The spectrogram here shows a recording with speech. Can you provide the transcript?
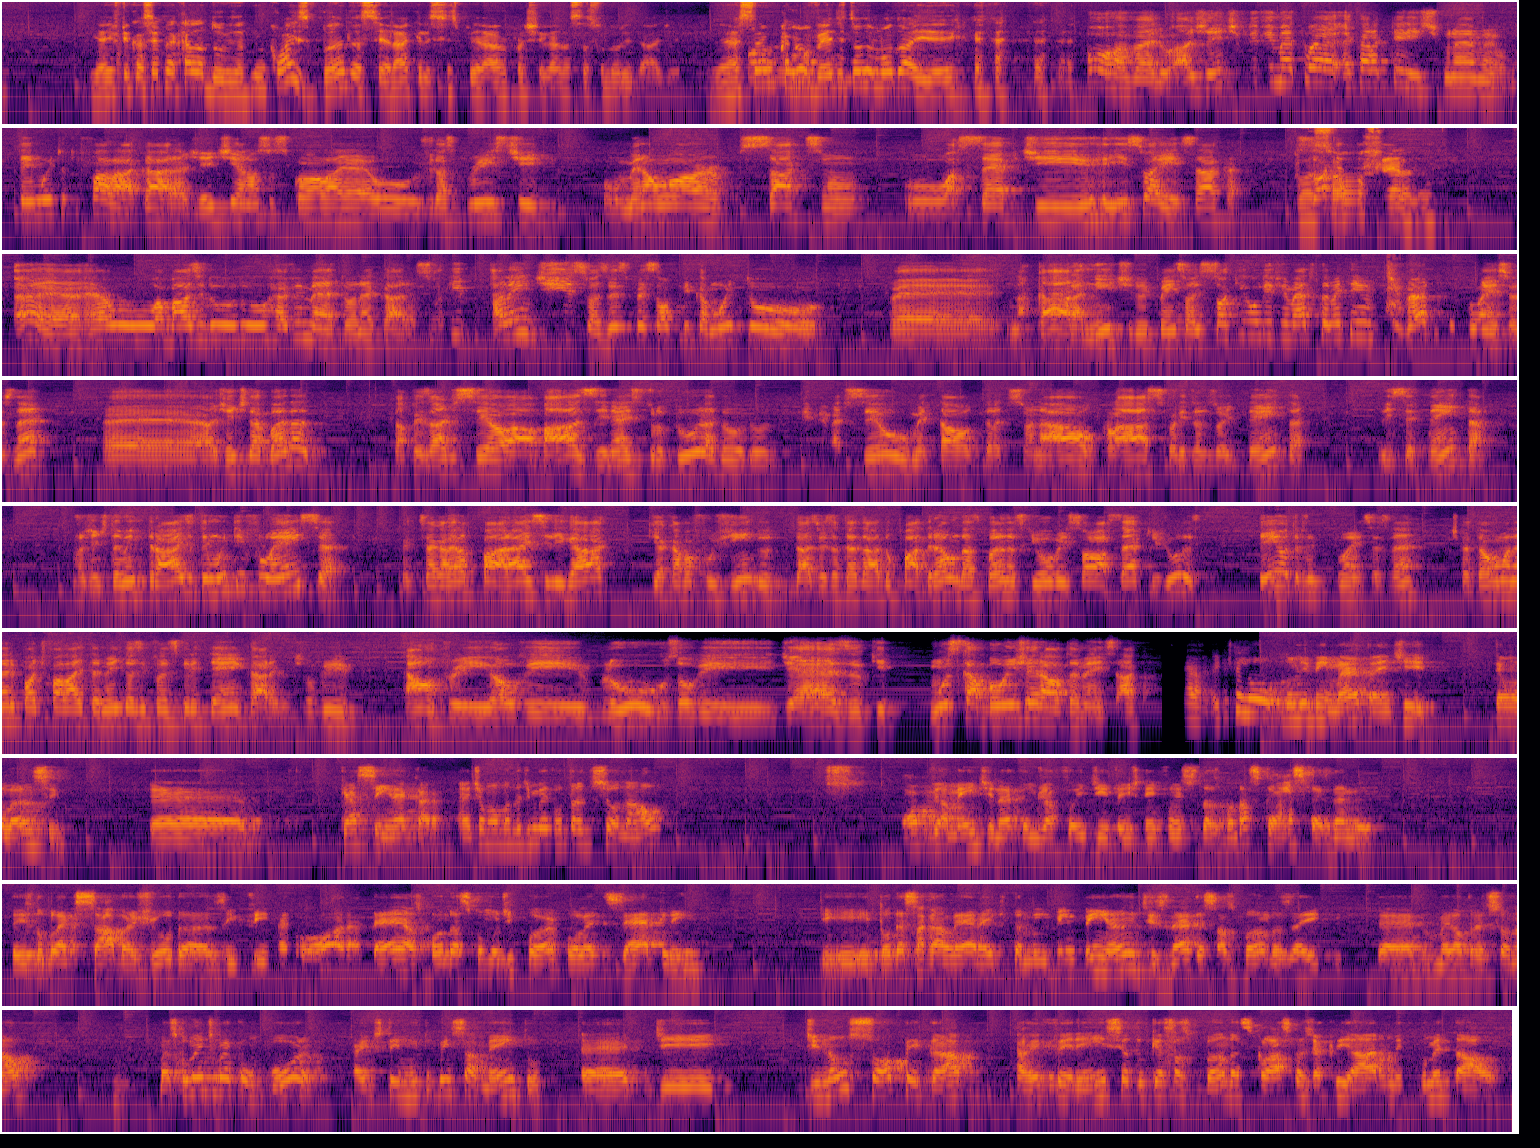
E aí fica sempre aquela dúvida, em quais bandas será que eles se inspiraram para chegar nessa sonoridade? Essa Porra, eu quero ver de todo mundo aí, hein? Porra, velho, a gente, heavy metal é, é, característico, né, meu? Tem muito o que falar, cara. A gente, a nossa escola é o Judas Priest, o Manowar, o Saxon, o Accept, isso aí, saca? Pô, só, só que... fera, né? É, é, é o, a base do, do, heavy metal, né, cara? Só que, além disso, às vezes o pessoal fica muito é, na cara, nítido e pensa isso. Só que o Leaf Metal também tem diversas influências, né? É, a gente da banda, apesar de ser a base, né, a estrutura do, do Metal ser o metal tradicional, clássico ali dos anos 80 e 70, a gente também traz e tem muita influência Se a galera parar e se ligar, que acaba fugindo, às vezes até da, do padrão das bandas que ouvem só Acept e Judas, tem outras influências, né? Acho que até o Romanelli pode falar aí também das influências que ele tem, cara. A gente ouve country, ouve blues, ouve jazz, que música boa em geral também, sabe? É, a gente no, no Living Metal, a gente tem um lance é, que é assim, né, cara? A gente é uma banda de metal tradicional. Obviamente, né, como já foi dito, a gente tem influências das bandas clássicas, né, meu? Desde o Black Sabbath, Judas, enfim, Meteor, até as bandas como Deep Purple, Led Zeppelin e, e, toda essa galera aí que também vem bem antes, né, dessas bandas aí é, do metal tradicional. Mas quando a gente vai compor, a gente tem muito pensamento é, de, de não só pegar a referência do que essas bandas clássicas já criaram dentro do metal,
